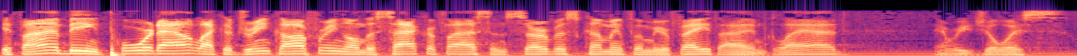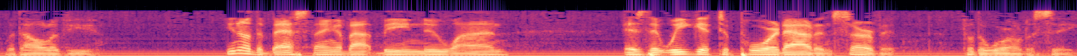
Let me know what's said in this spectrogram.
If I am being poured out like a drink offering on the sacrifice and service coming from your faith, I am glad and rejoice with all of you. You know, the best thing about being new wine is that we get to pour it out and serve it for the world to see,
